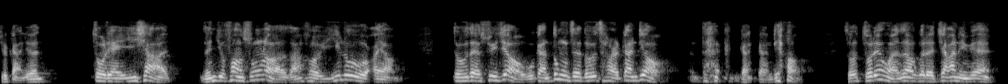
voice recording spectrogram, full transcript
就感觉昨天一下人就放松了，然后一路哎呀都在睡觉，我干动车都差点干掉，干干掉。昨昨天晚上回到家里面，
